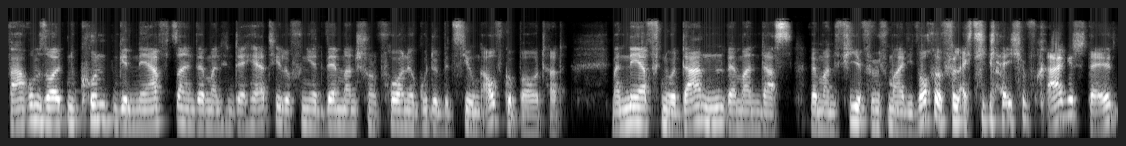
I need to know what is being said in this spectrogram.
Warum sollten Kunden genervt sein, wenn man hinterher telefoniert, wenn man schon vorher eine gute Beziehung aufgebaut hat? Man nervt nur dann, wenn man das, wenn man vier, fünf Mal die Woche vielleicht die gleiche Frage stellt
